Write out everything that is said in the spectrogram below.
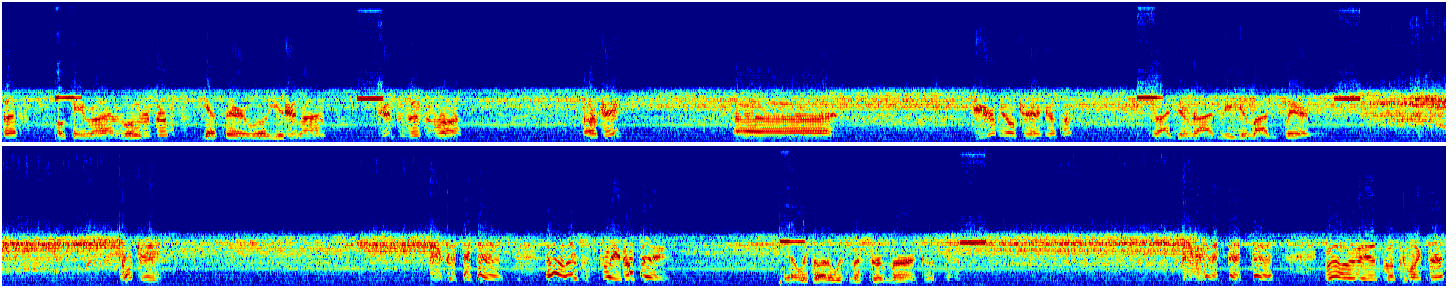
That, Okay, Ron. uh, We'll, yes, sir. We'll use it, Ron. Houston, this is Ron. Okay. Uh, you hear me okay, I guess, huh? Roger, Rod. Read you loud and clear. Okay. oh, this is great, I'll tell you. Yeah, we thought it was Mr. America. well, it is something like that.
